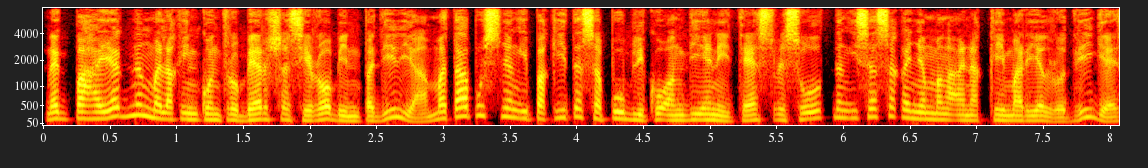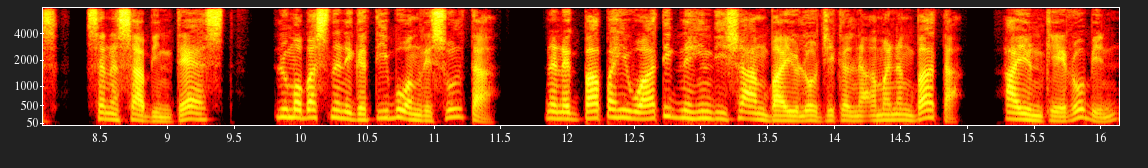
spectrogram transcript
Nagpahayag ng malaking kontrobersya si Robin Padilla matapos niyang ipakita sa publiko ang DNA test result ng isa sa kanyang mga anak kay Mariel Rodriguez, sa nasabing test, lumabas na negatibo ang resulta, na nagpapahiwatig na hindi siya ang biological na ama ng bata. Ayon kay Robin,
